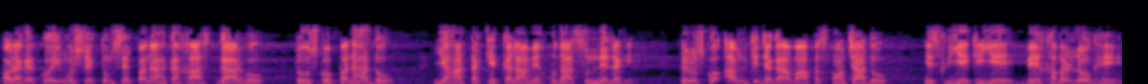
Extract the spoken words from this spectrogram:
اور اگر کوئی مشرک تم سے پناہ کا خواستگار ہو تو اس کو پناہ دو یہاں تک کہ کلام خدا سننے لگے۔ پھر اس کو امن کی جگہ واپس پہنچا دو۔ اس لیے کہ یہ بے خبر لوگ ہیں۔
